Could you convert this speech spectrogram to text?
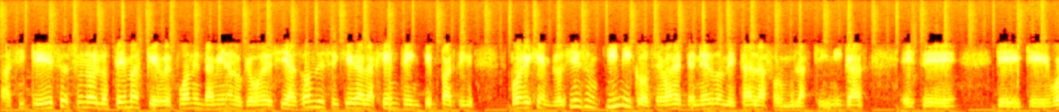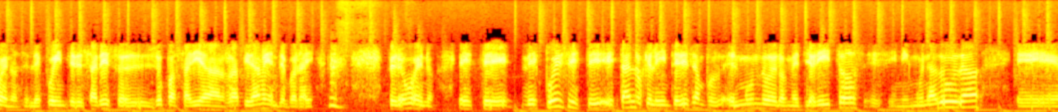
Así que eso es uno de los temas que responden también a lo que vos decías, ¿dónde se queda la gente? ¿En qué parte? Por ejemplo, si es un químico, se va a detener donde están las fórmulas químicas, este, que, que bueno, les puede interesar eso, yo pasaría rápidamente por ahí. Pero bueno, este, después este, están los que les interesan por el mundo de los meteoritos, eh, sin ninguna duda. Eh,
